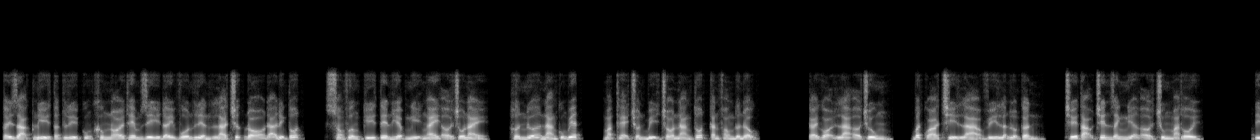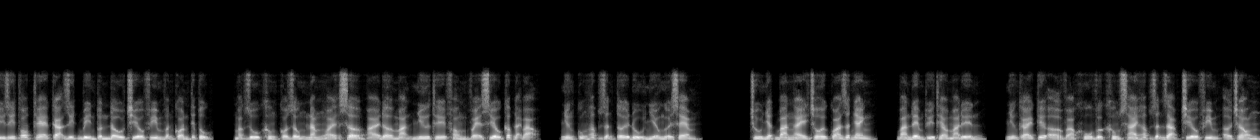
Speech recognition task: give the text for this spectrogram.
Tây giặc nỉ tất lì cũng không nói thêm gì đây vốn liền là trước đó đã định tốt song phương ký tên hiệp nghị ngay ở chỗ này hơn nữa nàng cũng biết mặt thẻ chuẩn bị cho nàng tốt căn phòng đơn độc. Cái gọi là ở chung bất quá chỉ là vì lẫn lộn cần chế tạo trên danh nghĩa ở chung mà thôi. Digipop The cả dịp bình tuần đầu chiếu phim vẫn còn tiếp tục, mặc dù không có giống năm ngoái sở bãi đờ mạn như thế phòng vé siêu cấp đại bạo, nhưng cũng hấp dẫn tới đủ nhiều người xem chủ nhật ban ngày trôi qua rất nhanh, ban đêm tùy theo mà đến, những cái kia ở vào khu vực không sai hấp dẫn dạp chiếu phim ở trong,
